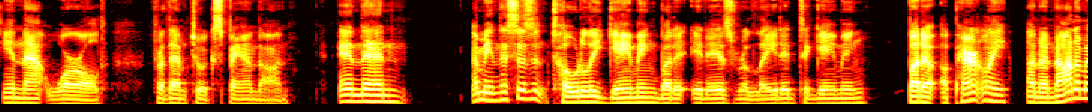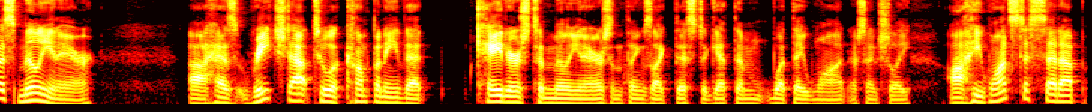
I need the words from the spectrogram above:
in that world for them to expand on. And then, I mean, this isn't totally gaming, but it, it is related to gaming. But uh, apparently, an anonymous millionaire uh, has reached out to a company that caters to millionaires and things like this to get them what they want. Essentially, uh, he wants to set up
